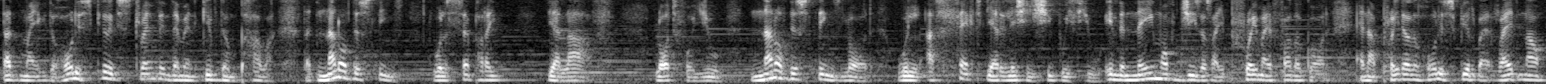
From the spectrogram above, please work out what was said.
that my the Holy Spirit strengthen them and give them power, that none of these things will separate their love Lord, for you. None of these things, Lord, will affect their relationship with you. In the name of Jesus, I pray, my Father God, and I pray that the Holy Spirit right now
